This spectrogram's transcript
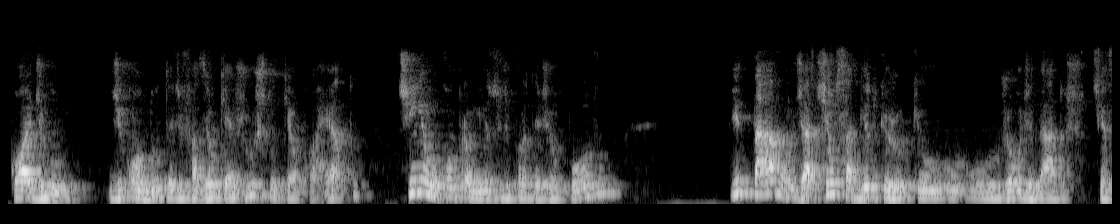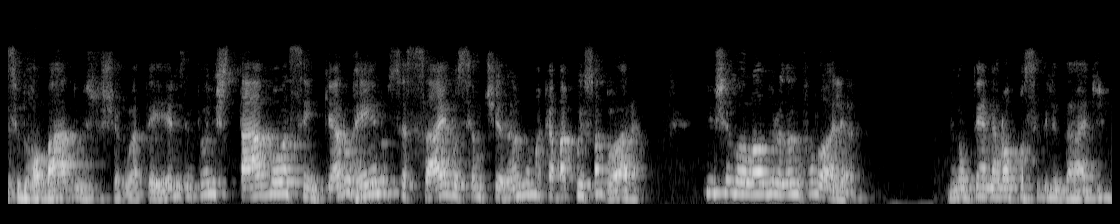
código de conduta de fazer o que é justo, o que é o correto, tinham o compromisso de proteger o povo e estavam, já tinham sabido que, o, que o, o, jogo de dados tinha sido roubado, isso chegou até eles, então eles estavam assim, quero o reino, você sai, você é um tirano, vamos acabar com isso agora. E chegou lá o Duradano e falou, olha, não tem a menor possibilidade,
